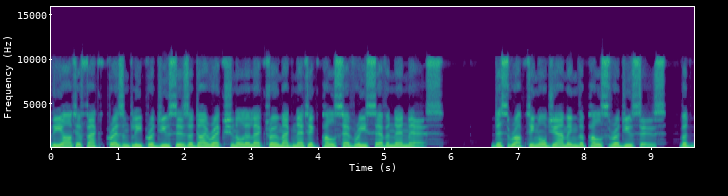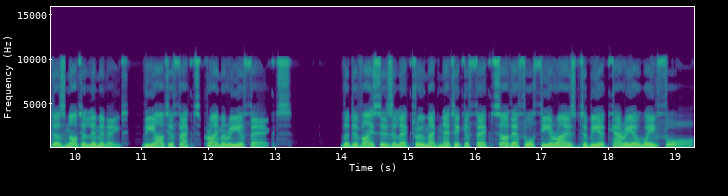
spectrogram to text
the artifact presently produces a directional electromagnetic pulse every 7 ns. Disrupting or jamming the pulse reduces, but does not eliminate, the artifact's primary effects. The device's electromagnetic effects are therefore theorized to be a carrier wave for,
